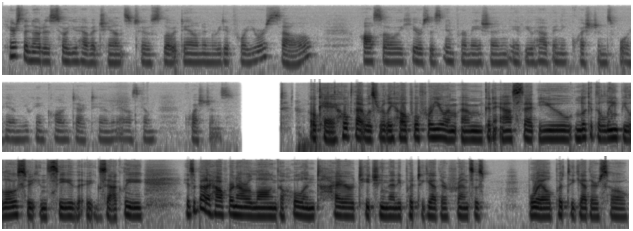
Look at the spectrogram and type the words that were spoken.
Here's the notice so you have a chance to slow it down and read it for yourself. Also, here's his information. If you have any questions for him, you can contact him and ask him questions. Okay, I hope that was really helpful for you. I'm, I'm going to ask that you look at the link below so you can see the exactly, it's about a half an hour long, the whole entire teaching that he put together. Francis Boyle put together. So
